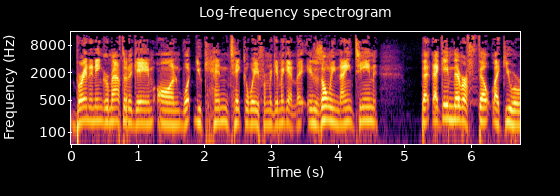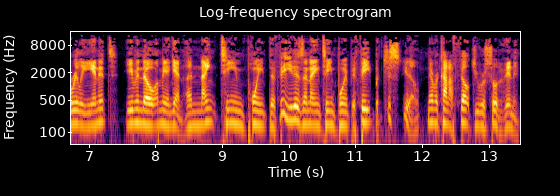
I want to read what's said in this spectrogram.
Brandon Ingram after the game on what you can take away from a game. Again, it was only 19. That, that game never felt like you were really in it, even though, I mean, again, a 19 point defeat is a 19 point defeat, but just, you know, never kind of felt you were sort of in it.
